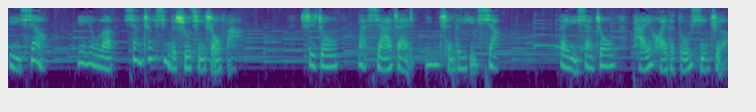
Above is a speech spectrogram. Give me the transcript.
雨巷运用了象征性的抒情手法，诗中那狭窄阴沉的雨巷，在雨巷中徘徊的独行者，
